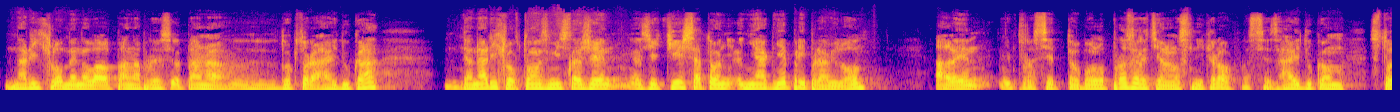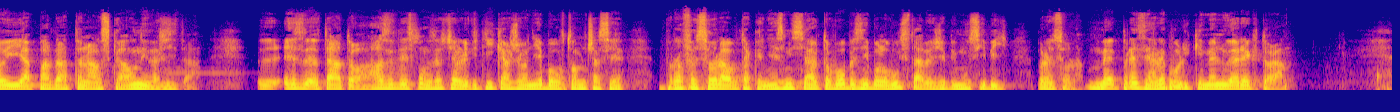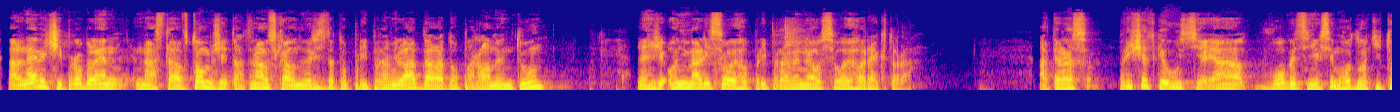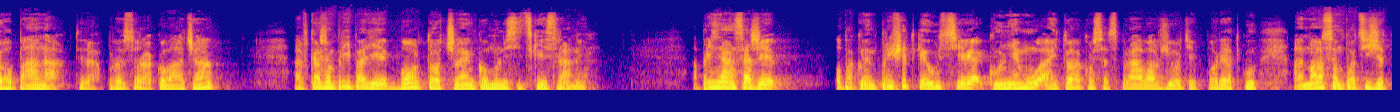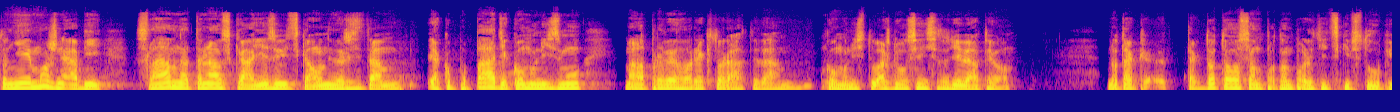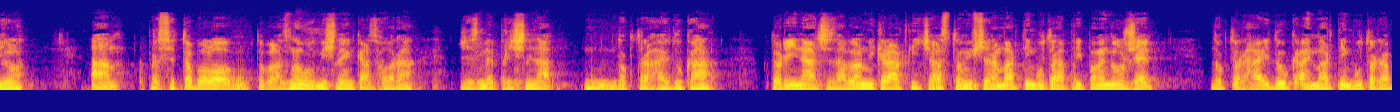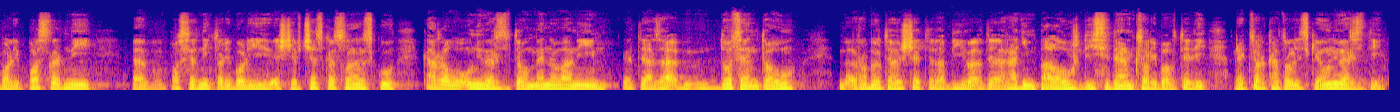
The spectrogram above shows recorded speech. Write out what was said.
Narýchlo menoval pána, pána e, doktora Hajduka, narýchlo v tom zmysle, že, že tiež sa to nejak nepripravilo, ale proste to bol prozreteľnostný krok. Proste s Hajdukom stojí a padá Trnavská univerzita. Táto HZD začali vytýkať, že on nebol v tom čase profesor alebo také nezmysel, ale to vôbec nebolo v ústave, že by musí byť profesor. Prezident republiky menuje rektora. Ale najväčší problém nastal v tom, že tá Trnavská univerzita to pripravila, dala do parlamentu Lenže oni mali svojho pripraveného svojho rektora. A teraz pri všetkej úcte, ja vôbec nechcem hodnotiť toho pána, teda profesora Kováča, ale v každom prípade bol to člen komunistickej strany. A priznám sa, že opakujem, pri všetkej úcte ku nemu aj to, ako sa správal v živote v poriadku, ale mal som pocit, že to nie je možné, aby slávna Trnavská jezuitská univerzita ako po páde komunizmu mala prvého rektora, teda komunistu, až do 89. No tak, tak do toho som potom politicky vstúpil a proste to, bolo, to bola znovu myšlienka z hora, že sme prišli na doktora Hajduka, ktorý ináč za veľmi krátky čas, to mi včera Martin Butora pripomenul, že doktor Hajduk aj Martin Butora boli poslední, e, poslední, ktorí boli ešte v Československu Karlovou univerzitou menovaní teda za docentov. Robil to ešte teda, býval, teda Radim Palouš, disident, ktorý bol vtedy rektor Katolíckej univerzity.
